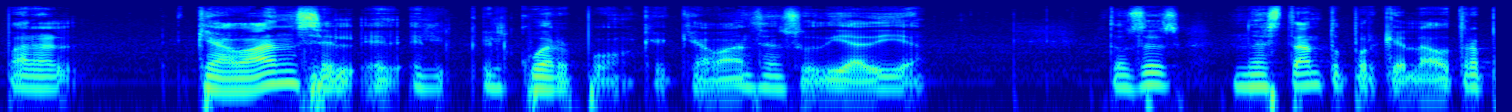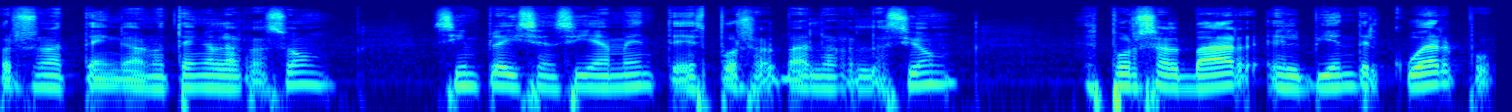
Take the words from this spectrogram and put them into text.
para que avance el, cuerpo, que, que avance en su día a día. Entonces, no es tanto porque la otra persona tenga o no tenga la razón. Simple y sencillamente es por salvar la relación. Es por salvar el bien del cuerpo,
